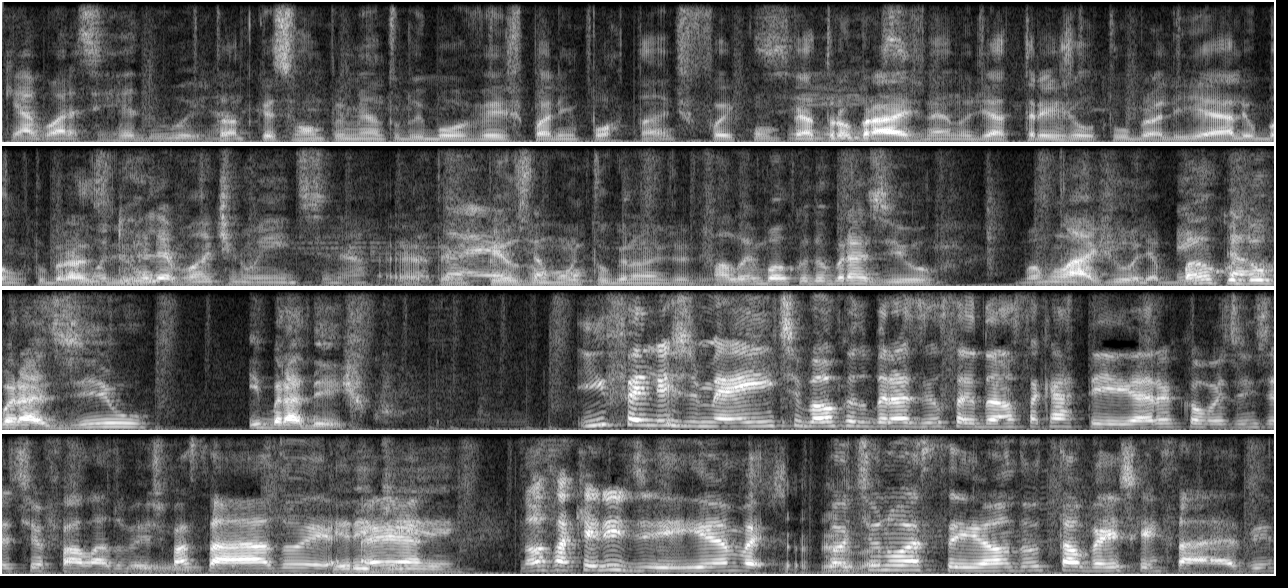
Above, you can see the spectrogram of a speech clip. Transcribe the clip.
que agora se reduz, né? Tanto que esse rompimento do Ibovespa ali importante foi com o Sim, Petrobras, né? No dia 3 de outubro ali, ela e o Banco do É Brasil. muito relevante no índice, né? é, tem É, um peso é muito grande ali. Falou em Banco do Brasil. Vamos lá, Júlia. Banco Então. do Brasil e Bradesco. Infelizmente, Banco do Brasil saiu da nossa carteira, como a gente já tinha falado mês Eita. passado. É- Queridinha, é, hein? nossa queridinha, mas É continua sendo, talvez, quem sabe.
